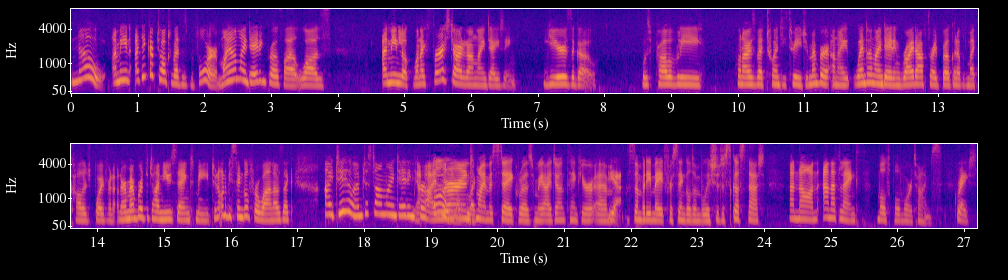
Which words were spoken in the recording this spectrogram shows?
No, I mean, I think I've talked about this before. My online dating profile was, I mean, look, when I first started online dating years ago, was probably when I was about 23. Do you remember? And I went online dating right after I'd broken up with my college boyfriend. And I remember at the time you saying to me, Do you not want to be single for a while? And I was like, I do. I'm just online dating Yeah, for I fun. And learned like, my mistake, Rosemary. I don't think you're um, Yeah. somebody made for singledom, but we should discuss that anon and at length multiple more times. Great.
